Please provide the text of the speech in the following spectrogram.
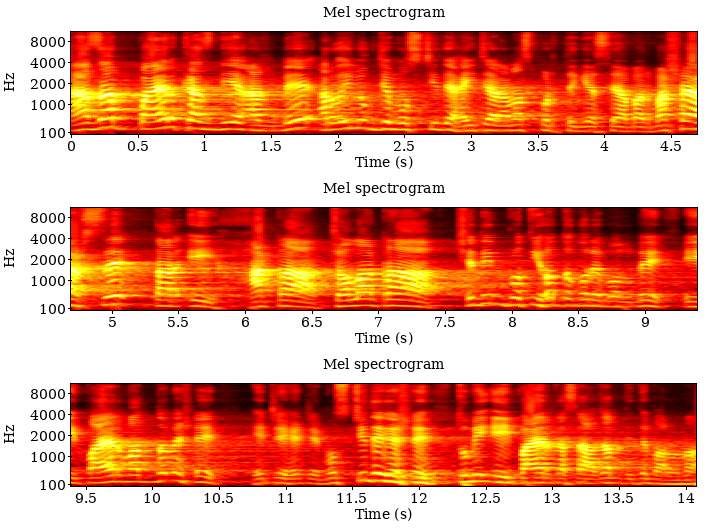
আজাব পায়ের কাজ দিয়ে আসবে আর ওই লোক যে মসজিদে হাইটা নামাজ পড়তে গেছে, আবার বাসায় আসছে, তার এই হাঁটা, চলাটা সেদিন প্রতিহত করে বলবে, এই পায়ের মাধ্যমে সে হেঁটে হেঁটে মসজিদে গেছে, তুমি এই পায়ের কাছে আজাব দিতে পারো না।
